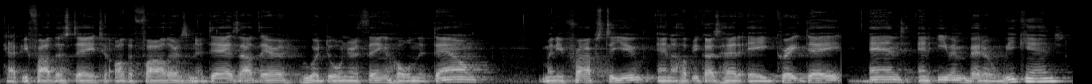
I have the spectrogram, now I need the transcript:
Happy Father's Day to all the fathers and the dads out there who are doing their thing, holding it down. Many props to you, and I hope you guys had a great day and an even better weekend.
